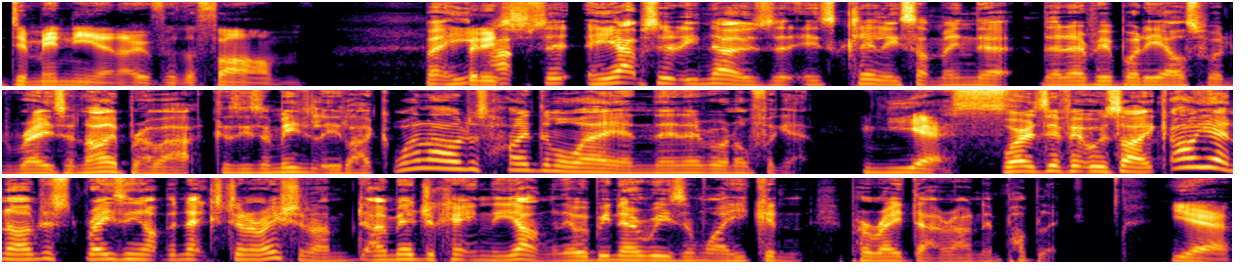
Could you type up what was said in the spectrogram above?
dominion over the farm. But he But abso- he absolutely knows that it's clearly something that, that everybody else would raise an eyebrow at because he's immediately like, well, I'll just hide them away and then everyone will forget. Yes. Whereas if it was like, oh yeah, no, I'm just raising up the next generation. I'm I'm educating the young. There would be no reason why he couldn't parade that around in public. Yeah,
